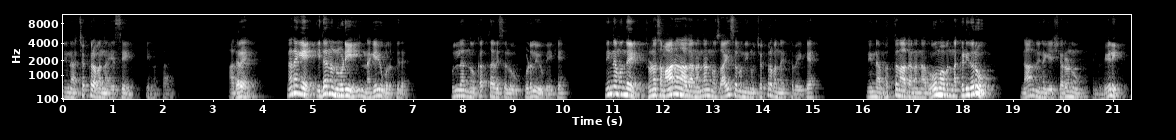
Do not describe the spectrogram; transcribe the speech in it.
ನಿನ್ನ ಚಕ್ರವನ್ನು ಎಸೆ ಎನ್ನುತ್ತಾರೆ. ಆದರೆ ನನಗೆ ಇದನ್ನು ನೋಡಿ ನಗೆಯೂ ಬರುತ್ತಿದೆ. ಹುಲ್ಲನ್ನು ಕತ್ತರಿಸಲು ಕೊಡಲಿಯೂ ಬೇಕೆ? ನಿನ್ನ ಮುಂದೆ ತೃಣ ಸಮಾನನಾದ ನನ್ನನ್ನು ಸಾಯಿಸಲು ನೀನು ಚಕ್ರವನ್ನು ಎತ್ತಬೇಕೆ ನಿನ್ನ ಭಕ್ತನಾದ ನನ್ನ ರೋಮವನ್ನು ಕಡಿದರೂ ನಾನು ನಿನಗೆ ಶರಣು ಎಂದು ಹೇಳಿ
